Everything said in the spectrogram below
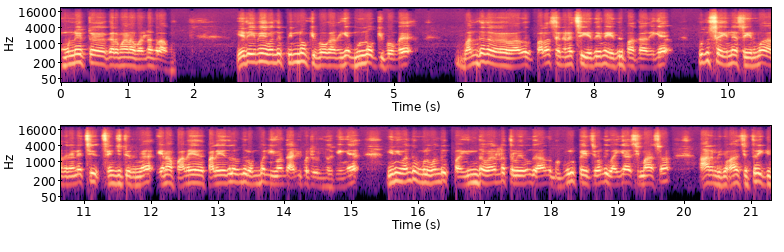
முன்னேற்றகரமான வருடங்களாகும். எதையுமே வந்து பின்னோக்கி போகாதீங்க முன்னோக்கி போங்க. வந்ததை அது பழசை நினைச்சு எதையுமே எதிர்பார்க்காதீங்க. புதுசா என்ன செய்யணுமோ அதை நினைச்சு செஞ்சுட்டு இருங்க. ஏன்னா பழைய பழைய இதுல வந்து ரொம்ப நீங்க வந்து அடிபட்டு இருந்திருக்கீங்க. இனி வந்து உங்களுக்கு வந்து இப்ப இந்த வருடத்துல இருந்து அதாவது இப்ப குரு பயிற்சி வந்து வைகாசி மாசம் ஆரம்பிக்கும். அது சித்திரைக்கு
